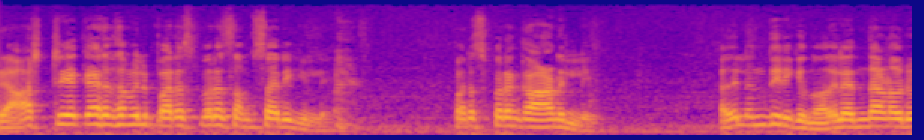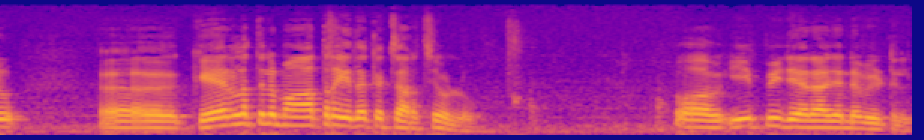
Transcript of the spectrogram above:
രാഷ്ട്രീയക്കാർ തമ്മിൽ പരസ്പരം സംസാരിക്കില്ലേ? പരസ്പരം കാണില്ലേ? അതിലെന്തിരിക്കുന്നു അതിലെന്താണ് ഒരു കേരളത്തിൽ മാത്രമേ ഇതൊക്കെ ചർച്ചയുള്ളൂ. ഇപ്പോൾ ഇ പി ജയരാജന്റെ വീട്ടിൽ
